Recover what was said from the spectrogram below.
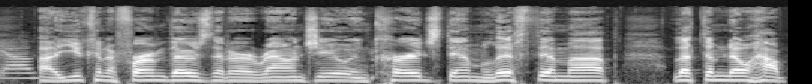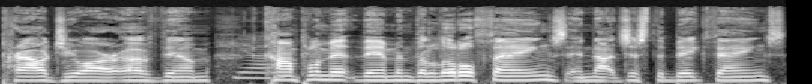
Yeah. uh, you can affirm those that are around you, encourage them, lift them up, let them know how proud you are of them, yeah. compliment them in the little things and not just the big things.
